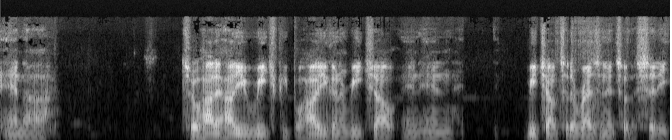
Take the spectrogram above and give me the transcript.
mm-hmm. And uh, so how do, how do you reach people? How are you going to reach out and, and reach out to the residents of the city?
